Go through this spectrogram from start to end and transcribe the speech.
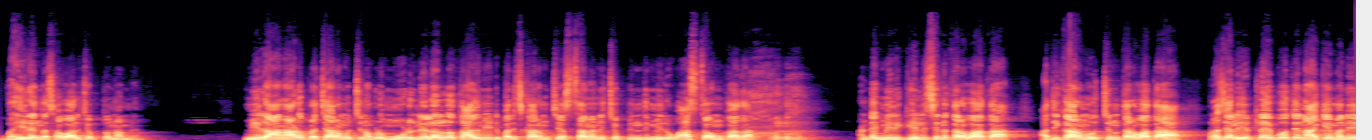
బహిరంగ సవాల్ చెప్తున్నాం మేము. మీరు ఆనాడు ప్రచారం వచ్చినప్పుడు మూడు నెలల్లో తాగునీటి పరిష్కారం చేస్తానని చెప్పింది మీరు వాస్తవం కాదా? అంటే మీరు గెలిచిన తర్వాత అధికారం వచ్చిన తర్వాత ప్రజలు ఎట్లయిపోతే నాకేమని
